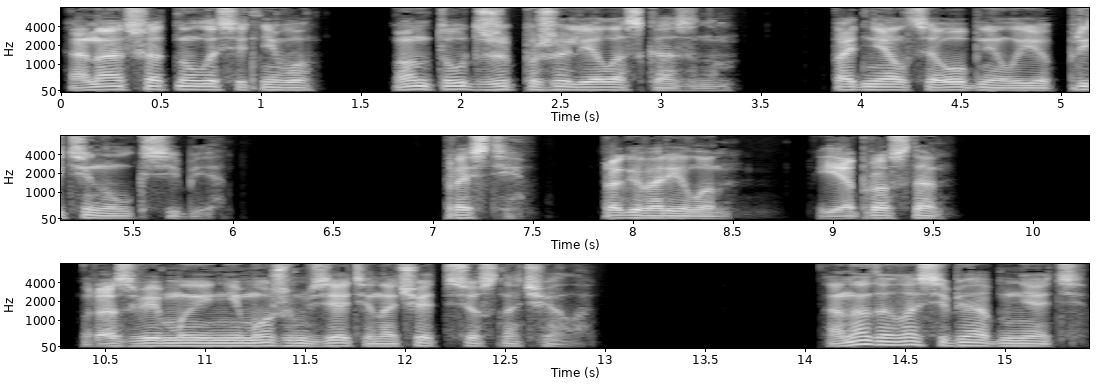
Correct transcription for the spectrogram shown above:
Она отшатнулась от него. Он тут же пожалел о сказанном. Поднялся, обнял ее, притянул к себе. «Прости», — проговорил он. «Я просто... Разве мы не можем взять и начать все сначала?» Она дала себя обнять.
